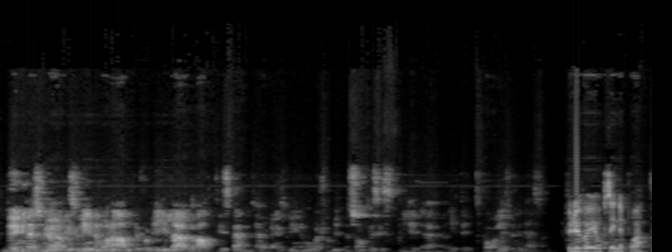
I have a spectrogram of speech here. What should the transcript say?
dygnet som gör att insulinnivån aldrig får vila. Du har alltid ständigt höga insulinnivåer som, som till sist blir eh, riktigt farligt för din hälsa. För du var ju också inne på att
